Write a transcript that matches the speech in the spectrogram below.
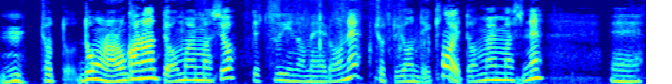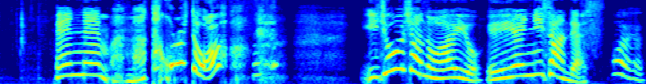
うん。ちょっとどうなのかなって思いますよ。で、次のメールをね、ちょっと読んでいきたいと思いますね。えー、ペンネーム、またこの人？異常者の愛を永遠にさんです。はい。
